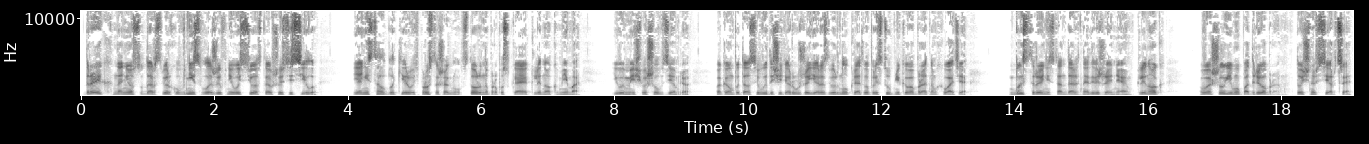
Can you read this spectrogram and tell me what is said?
Дрейк нанес удар сверху вниз, вложив в него всю оставшуюся силу — я не стал блокировать, просто шагнул в сторону, пропуская клинок мимо. Его меч вошел в землю. Пока он пытался вытащить оружие, я развернул клятву преступника в обратном хвате. Быстрое, нестандартное движение. Клинок вошел ему под ребра, точно в сердце.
